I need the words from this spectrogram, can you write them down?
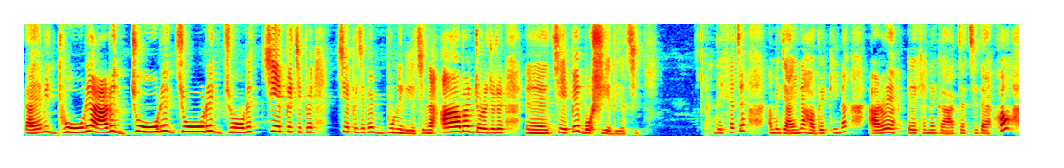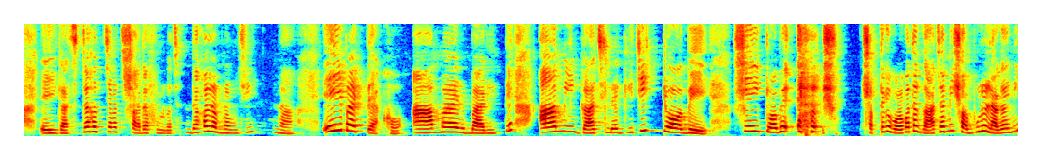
তাই আমি ধরে আরও জোরে জোরে জোরে চেপে চেপে চেপে চেপে বুনে দিয়েছি। মানে আবার জোরে জোরে চেপে বসিয়ে দিয়েছি। দেখেছ? আমি জানি না হবে কি না। আরও একটা এখানে গাছ আছে, দেখো। এই গাছটা হচ্ছে আমার সাদা ফুল গাছ। দেখালাম না বুঝি? না। এইবার দেখো, আমার বাড়িতে আমি গাছ লাগিয়েছি টবে। সেই টবে সব থেকে বড়ো কথা, গাছ আমি সবগুলো লাগাইনি,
